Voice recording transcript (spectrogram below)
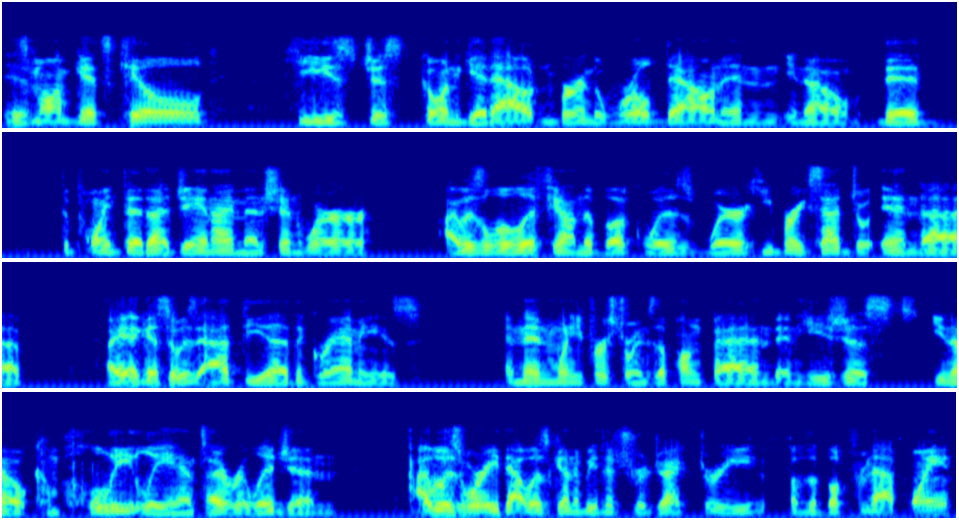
his mom gets killed. He's just going to get out and burn the world down, and you know the the point that uh, Jay and I mentioned where I was a little iffy on the book was where he breaks out and uh, I, I guess it was at the uh, the Grammys, and then when he first joins the punk band, and he's just you know completely anti-religion. I was worried that was going to be the trajectory of the book from that point,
